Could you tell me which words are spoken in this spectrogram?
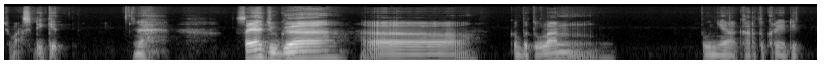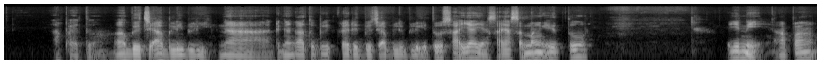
Cuma sedikit. Nah, saya juga, eee, kebetulan punya kartu kredit, apa itu, BCA Blibli. Nah, dengan kartu kredit BCA Blibli itu saya yang saya senang itu ini, apa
